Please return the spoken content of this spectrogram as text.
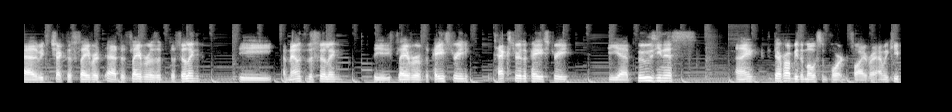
uh, we checked the flavor, uh, the flavor of the, the filling, the amount of the filling, the flavor of the pastry, the texture of the pastry, the uh, booziness, and I think they're probably the most important five, right? And we keep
